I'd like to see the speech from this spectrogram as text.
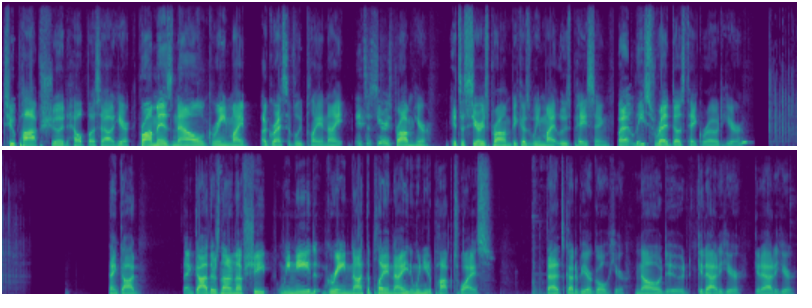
Two pops should help us out here. Problem is now green might aggressively play a knight. It's a serious problem here. It's a serious problem because we might lose pacing. But at least red does take road here. Thank God. Thank God there's not enough sheep. We need green not to play a knight and we need to pop twice. That's got to be our goal here. No, dude. Get out of here. Get out of here.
